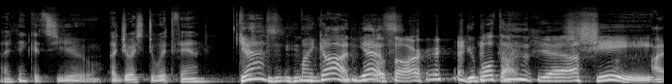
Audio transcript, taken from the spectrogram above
I think it's you, a Joyce DeWitt fan? Yes. My God. Yes. Both are. You both are. Yeah. She I,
